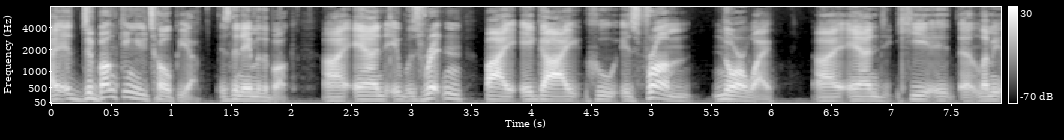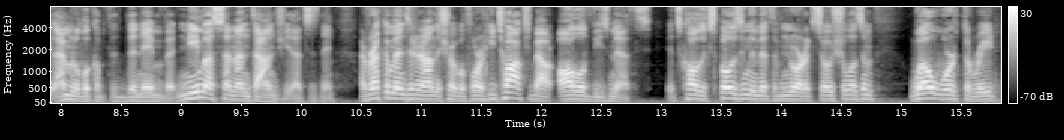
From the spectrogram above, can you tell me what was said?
Debunking Utopia is the name of the book. Uh, and it was written by a guy who is from Norway. Uh, and he, uh, let me, I'm going to look up the, the, name of it. Nima Sanandaji, that's his name. I've recommended it on the show before. He talks about all of these myths. It's called Exposing the Myth of Nordic Socialism. Well worth the read.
